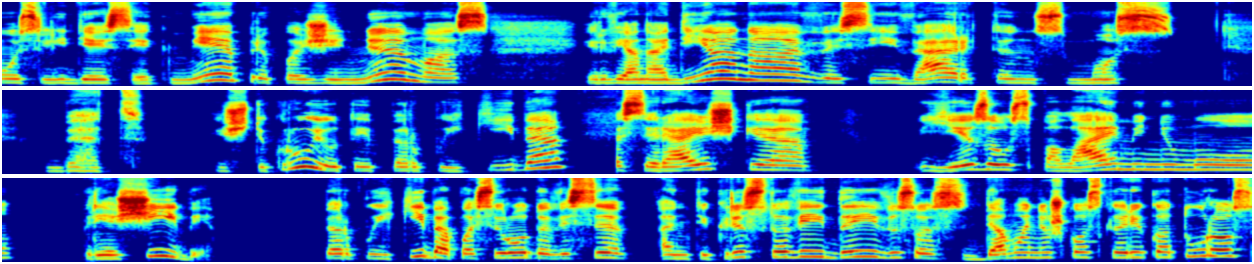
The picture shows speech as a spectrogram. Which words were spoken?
mus lydės sėkmė, pripažinimas ir vieną dieną visi įvertins mus. Bet iš tikrųjų tai per puikybę pasireiškia Jėzaus palaiminimų priešybė. Per puikybę pasirodo visi antikristo veidai, visos demoniškos karikatūros,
